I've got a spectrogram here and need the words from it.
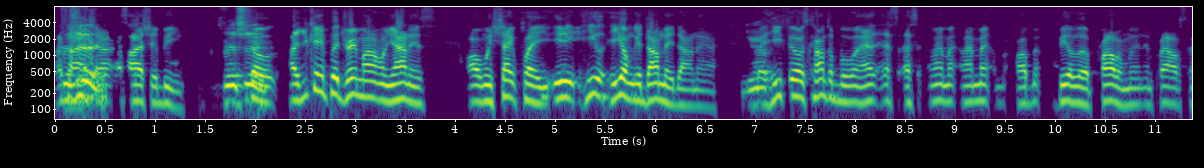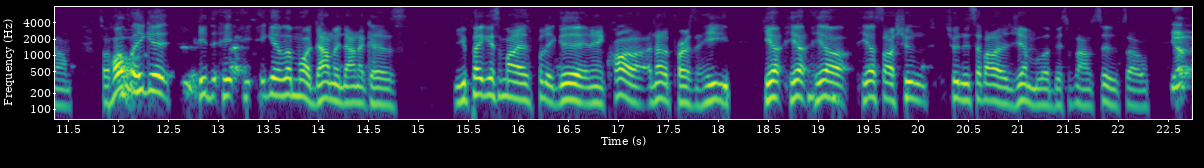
That's, how, it sure. should- that's how it should be. for sure. So like, you can't put Draymond on Giannis or when Shaq play, he he, he gonna get dominated down there. Yeah. But he feels comfortable, and that's, that's, that might, that might- might be a little problem when, when playoffs come. So hopefully he oh, get he, he he get a little more dominant down there because You play against somebody that's pretty good, and then call another person. He he'll he'll he'll he'll start shooting shooting himself out of the gym a little bit sometimes too. So Yep.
